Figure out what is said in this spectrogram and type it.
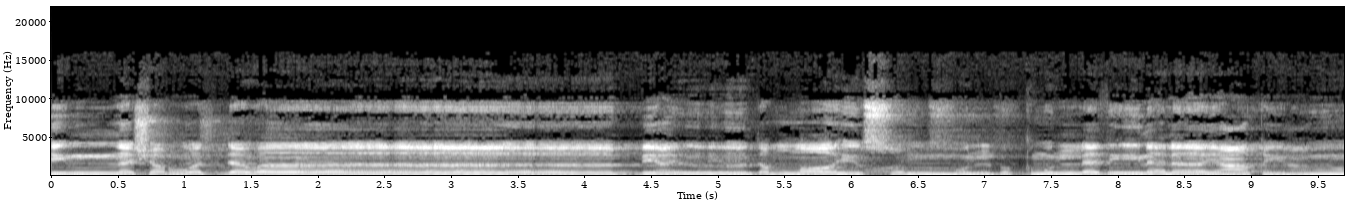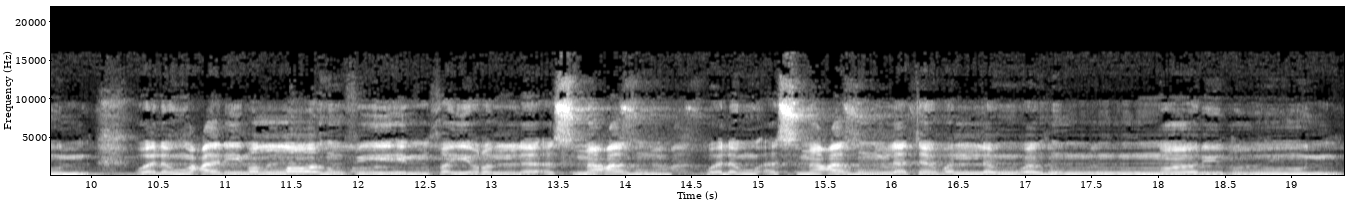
إن شر الدواب عند الله الصم البكم الذين لا يعقلون ولو علم الله فيهم خيرا لأسمعهم ولو أسمعهم لتولوا وهم معرضون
